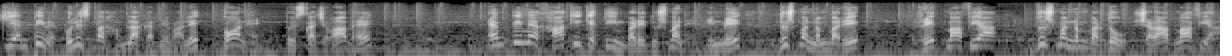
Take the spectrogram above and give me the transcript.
कि एमपी में पुलिस पर हमला करने वाले कौन हैं? तो इसका जवाब है, एमपी में खाकी के तीन बड़े दुश्मन हैं। इनमें दुश्मन नंबर एक, रेत माफिया, दुश्मन नंबर दो, शराब माफिया,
